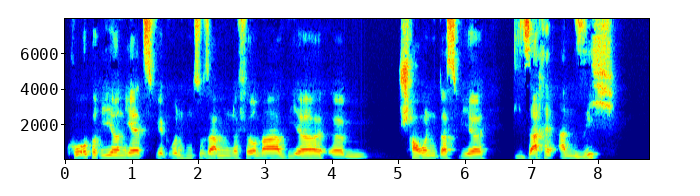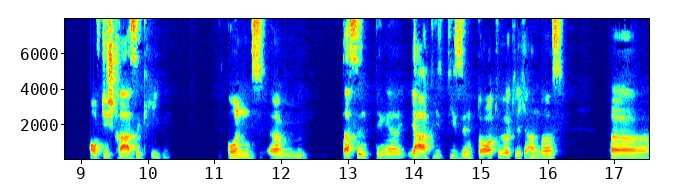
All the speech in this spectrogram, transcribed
kooperieren jetzt, wir gründen zusammen eine Firma, wir ähm, schauen, dass wir die Sache an sich auf die Straße kriegen. Und ähm, das sind Dinge, ja, die, die sind dort wirklich anders. Äh,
